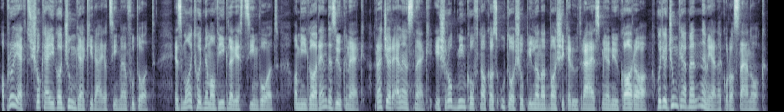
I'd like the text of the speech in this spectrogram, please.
A projekt sokáig a Dzsungel királya címen futott. Ez majd, hogy nem a végleges cím volt, amíg a rendezőknek, Roger Ellensnek és Rob Minkoffnak az utolsó pillanatban sikerült ráeszmélniük arra, hogy a dzsungelben nem élnek oroszlánok.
